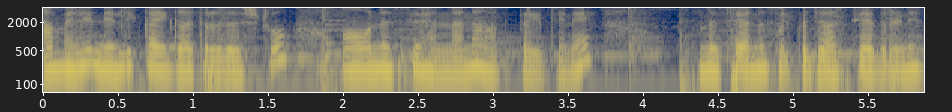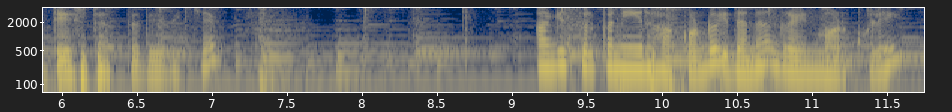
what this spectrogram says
ಆಮೇಲೆ ನೆಲ್ಲಿಕಾಯಿ ಗಾತ್ರದಷ್ಟು ಹುಣಸೆ ಹಣ್ಣನ್ನು ಹಾಕ್ತಾ ಇದ್ದೇನೆ. ಹುಣಸೆ ಹಣ್ಣು ಸ್ವಲ್ಪ ಜಾಸ್ತಿ ಆದ್ರೇ ಟೇಸ್ಟ್ ಆಗ್ತದೆ ಇದಕ್ಕೆ. ಹಾಗೆ ಸ್ವಲ್ಪ ನೀರು ಹಾಕ್ಕೊಂಡು ಇದನ್ನು ಗ್ರೈಂಡ್ ಮಾಡ್ಕೊಳ್ಳಿ.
